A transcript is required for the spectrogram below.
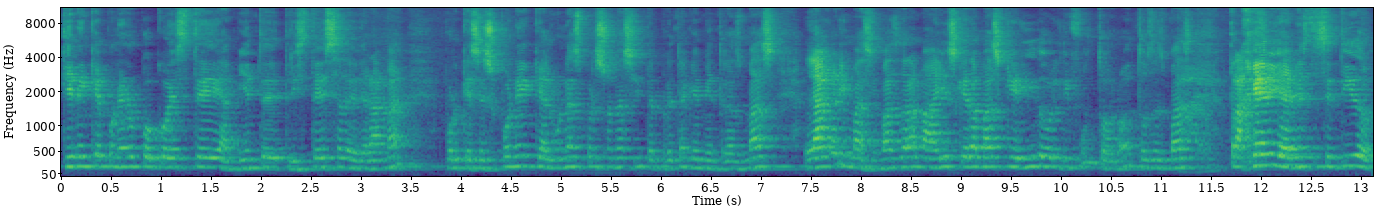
Tienen que poner un poco este ambiente de tristeza, de drama, porque se supone que algunas personas interpretan que mientras más lágrimas y más drama hay, es que era más querido el difunto, ¿no? Entonces, más tragedia en este sentido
